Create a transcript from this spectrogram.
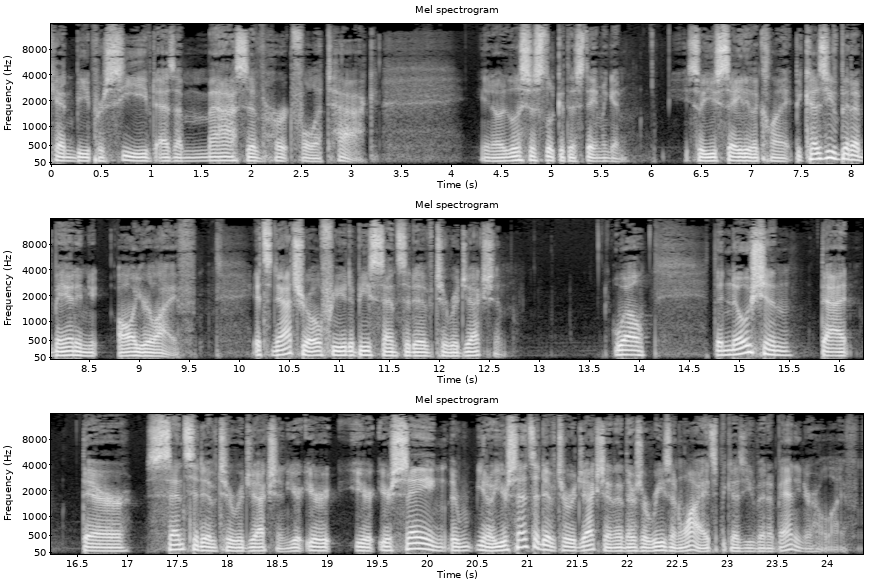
can be perceived as a massive hurtful attack. You know, let's just look at this statement again. So you say to the client, because you've been abandoned all your life, it's natural for you to be sensitive to rejection. Well, the notion that they're sensitive to rejection, you're you're you're you're saying the you know you're sensitive to rejection, and there's a reason why. It's because you've been abandoned your whole life.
